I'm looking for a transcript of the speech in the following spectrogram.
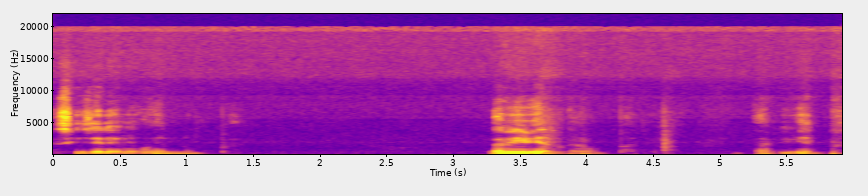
así sería mi gobierno. La vivienda, compadre. La vivienda.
